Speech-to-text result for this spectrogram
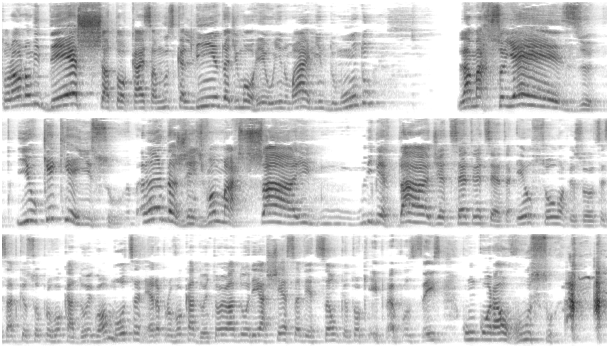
Autoral não me deixa tocar essa música linda de morrer, o hino mais lindo do mundo, La Marseillaise. E o que que é isso? Anda, gente, vamos marchar e liberdade, etc, etc. Eu sou uma pessoa, você sabe que eu sou provocador, igual Mozart era provocador. Então eu adorei, achei essa versão que eu toquei para vocês com um coral russo.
